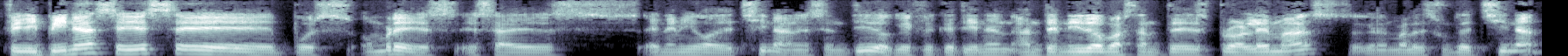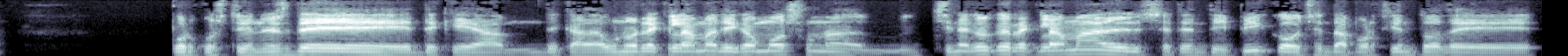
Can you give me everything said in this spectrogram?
Filipinas es, eh, pues, hombre, es, esa es enemigo de China en el sentido que, que tienen, han tenido bastantes problemas en el mar del sur de China por cuestiones de, que de cada uno reclama, digamos, una. China creo que reclama el 70 y pico, 80% de,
